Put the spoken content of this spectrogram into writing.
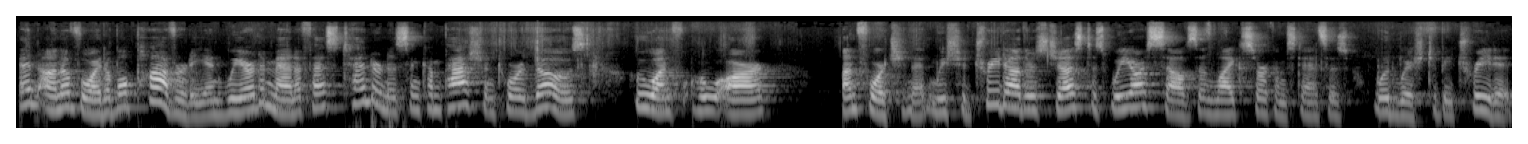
an unavoidable poverty, and we are to manifest tenderness and compassion toward those who, who are unfortunate. We should treat others just as we ourselves, in like circumstances, would wish to be treated.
